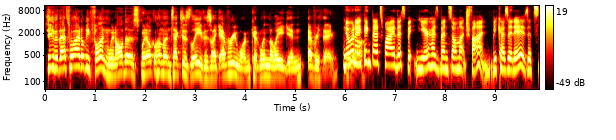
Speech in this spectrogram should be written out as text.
See, but that's why it'll be fun when all those when Oklahoma and Texas leave is like everyone could win the league and everything. No, and know? I think that's why this year has been so much fun because it is. It's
